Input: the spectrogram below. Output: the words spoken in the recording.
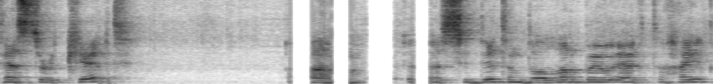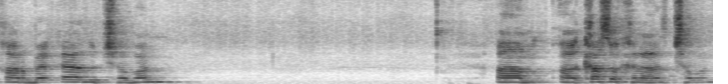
tester kit. Siddeetan dollar bay u eeg tahay qaar baa aada u jaban kaasoo kale jaban.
